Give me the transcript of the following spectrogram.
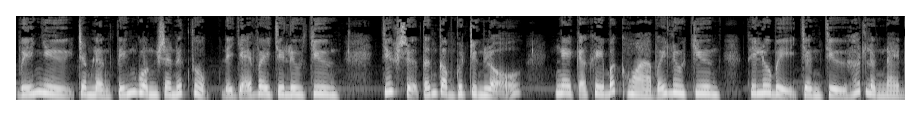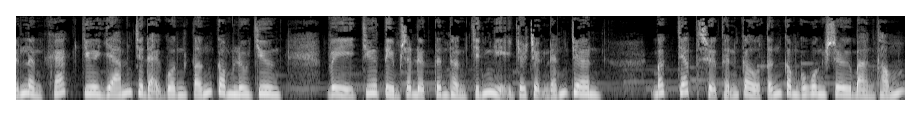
Ví như trong lần tiến quân ra nước thục để giải vây cho Lưu Chương, trước sự tấn công của Trương Lỗ, ngay cả khi bất hòa với Lưu Chương thì Lưu Bị chần chừ hết lần này đến lần khác chưa dám cho đại quân tấn công Lưu Chương vì chưa tìm ra được tinh thần chính nghĩa cho trận đánh trên, bất chấp sự thỉnh cầu tấn công của quân sư bàn thống.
